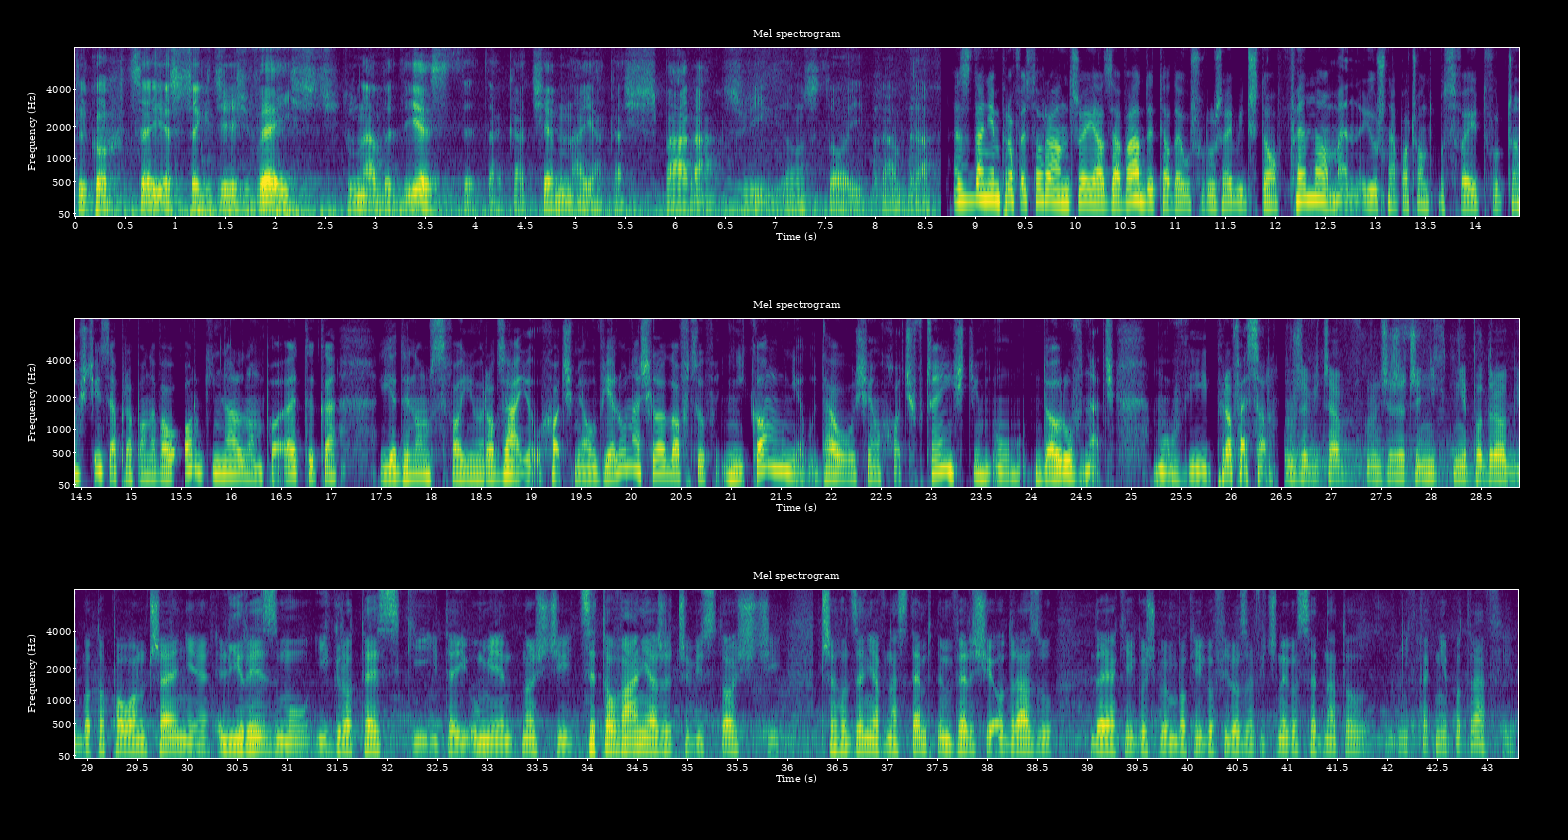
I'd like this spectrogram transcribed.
tylko chce jeszcze gdzieś wejść. Tu nawet jest taka ciemna jakaś szpara, drzwi on stoi, prawda? Zdaniem profesora Andrzeja Zawady, Tadeusz Różewicz to fenomen. Już na początku swojej twórczości zaproponował oryginalną poetykę, jedyną w swoim rodzaju. Choć miał wielu naśladowców, nikomu nie udało się choć w części mu dorównać, mówi profesor. Różewicza w gruncie rzeczy nikt nie podrobi, bo to połączenie liryzmu i groteski i tej umiejętności cytowania rzeczywistości, przechodzenia w następnym wersie od razu do jakiegoś głębokiego filozoficznego sedna, to nikt tak nie potrafi.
